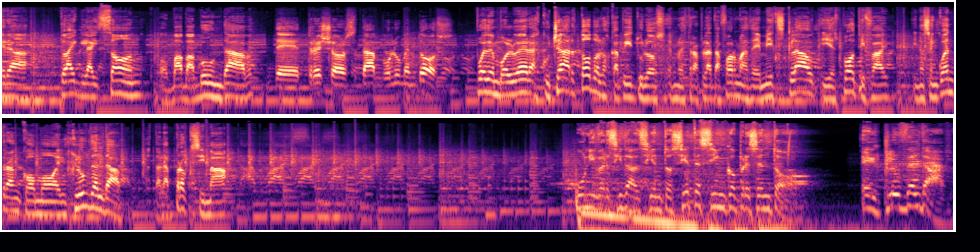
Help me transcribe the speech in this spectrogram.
Era Twilight Zone o Baba Boom Dab de Treasures Dab Volumen 2. Pueden volver a escuchar todos los capítulos en nuestras plataformas de Mixcloud y Spotify y nos encuentran como el Club del Dab. Hasta la próxima. Universidad 1075 presentó El Club del Dab.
